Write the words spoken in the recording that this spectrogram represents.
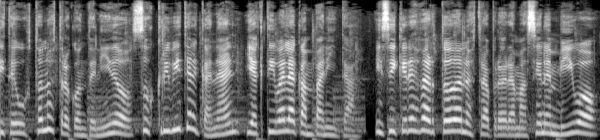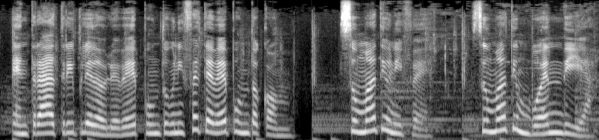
Si te gustó nuestro contenido, suscríbete al canal y activa la campanita. Y si querés ver toda nuestra programación en vivo, entra a www.unifetv.com. Sumate Unife. Sumate un buen día.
